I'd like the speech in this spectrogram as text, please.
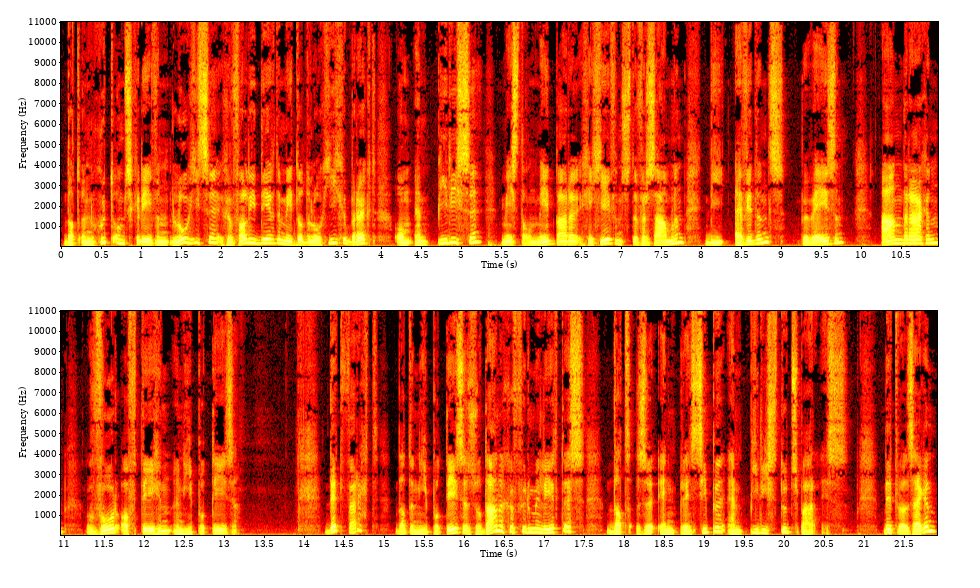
dat een goed omschreven, logische, gevalideerde methodologie gebruikt om empirische, meestal meetbare gegevens te verzamelen die evidence, bewijzen, aandragen voor of tegen een hypothese. Dit vergt dat een hypothese zodanig geformuleerd is dat ze in principe empirisch toetsbaar is. Dit wil zeggen,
